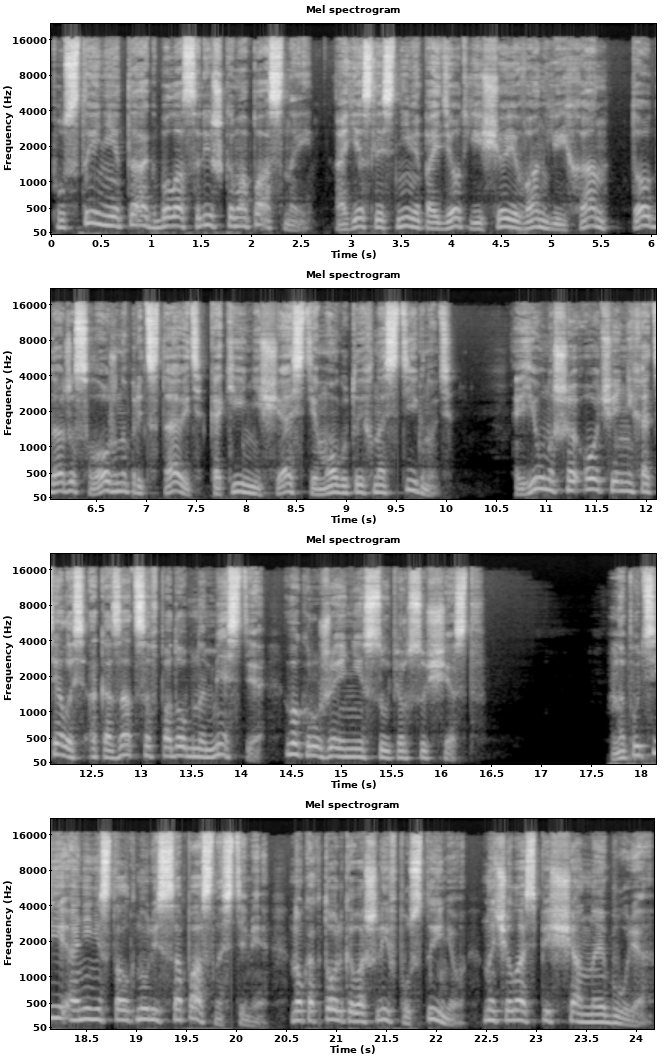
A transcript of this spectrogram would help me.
Пустыня и так была слишком опасной, а если с ними пойдет еще и Ван Юйхан, то даже сложно представить, какие несчастья могут их настигнуть. Юноше очень не хотелось оказаться в подобном месте в окружении суперсуществ. На пути они не столкнулись с опасностями, но как только вошли в пустыню, началась песчаная буря.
